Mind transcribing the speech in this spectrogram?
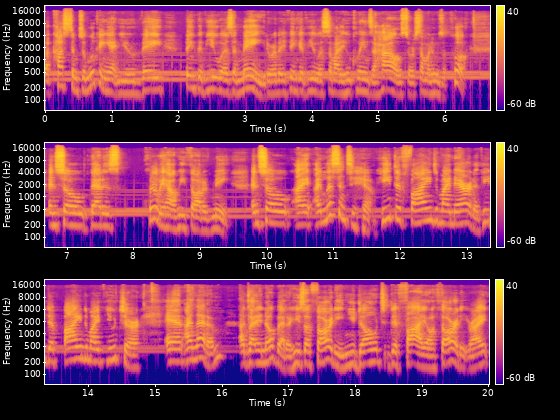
accustomed to looking at you, they think of you as a maid or they think of you as somebody who cleans a house or someone who's a cook. And so that is clearly how he thought of me. And so I, I listened to him. He defined my narrative. He defined my future and I let him I didn't know better. He's authority and you don't defy authority, right?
